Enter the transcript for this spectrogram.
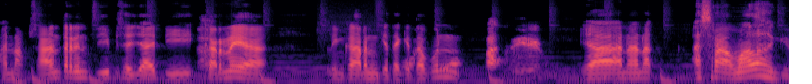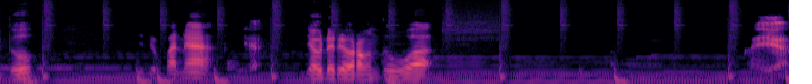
anak pesantren sih bisa jadi. Ah. karena ya lingkaran kita kita pun pasti. ya. ya anak-anak asrama lah gitu. Hidupannya Iya. jauh dari orang tua. Nah iya.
